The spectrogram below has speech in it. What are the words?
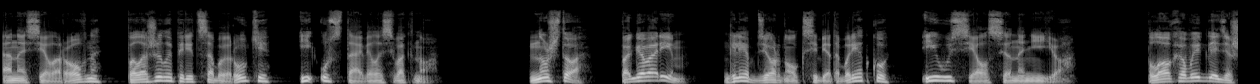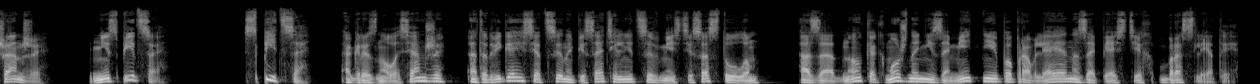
Она села ровно, положила перед собой руки и уставилась в окно. «Ну что, поговорим?» Глеб дернул к себе табуретку и уселся на нее. «Плохо выглядишь, Анжи. Не спится?» «Спится», — огрызнулась Анжи, отодвигаясь от сына писательницы вместе со стулом, а заодно как можно незаметнее поправляя на запястьях браслеты.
